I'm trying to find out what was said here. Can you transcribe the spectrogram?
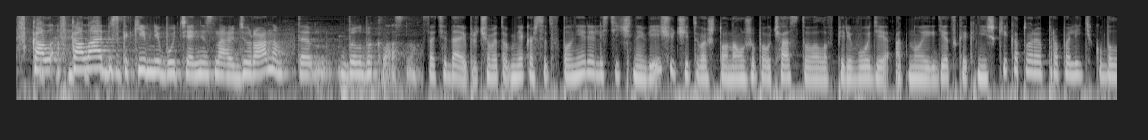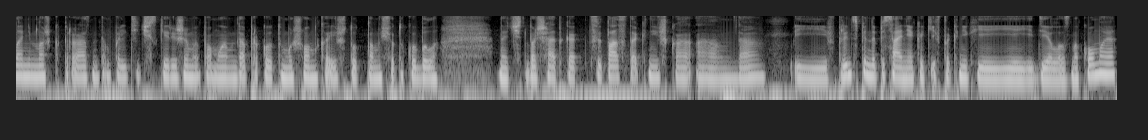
в, кол в коллабе с каким-нибудь, я не знаю, Дюраном, это было бы классно. Кстати, да, и причем это, мне кажется, это вполне реалистичная вещь, учитывая, что она уже поучаствовала в переводе одной детской книжки, которая про политику была немножко про разные там политические режимы, по-моему, да, про какого-то мышонка и что-то там еще такое было. Значит, большая такая цветастая книжка, а, да, и, в принципе, написание каких-то книг ей, ей дело знакомое.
